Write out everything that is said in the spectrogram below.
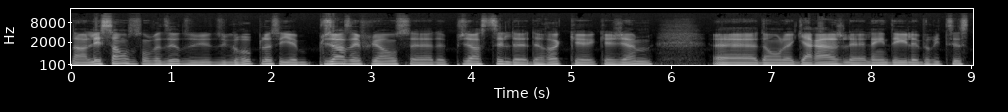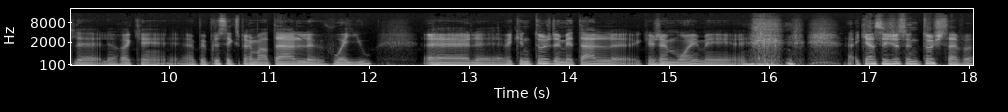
dans l'essence, on va dire, du, groupe. Là. Il y a plusieurs influences de plusieurs styles de, rock que j'aime, euh, dont le garage, l'indé, le bruitiste, le, rock un, peu plus expérimental, le voyou, euh, avec une touche de métal euh, que j'aime moins, mais quand c'est juste une touche, ça va.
